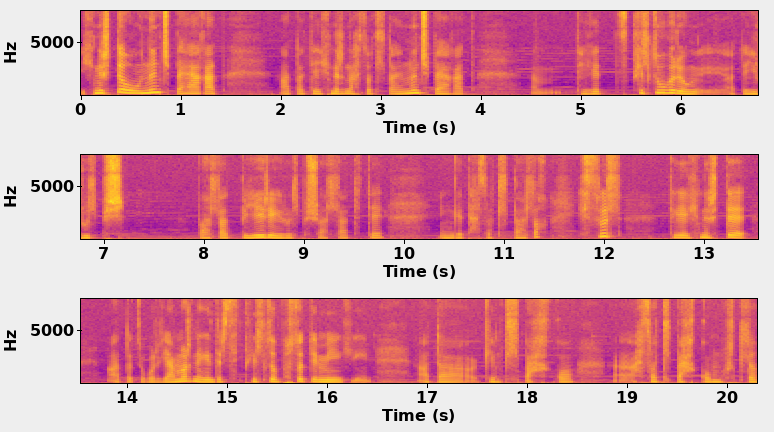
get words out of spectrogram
их нэртэй үнэнч байгаад одоо тий их нэр нь асуудалтай үнэнч байгаад тэгээд сэтгэл зүгээр одоо ирүүл биш болоод биеэрээ ирүүл биш болоод тий ингээд асуудалтай болох. Эсвэл тэгээ их нэртэй одоо зүгээр ямар нэгэн төр сэтгэл зүй бусад юм одоо гэмтэл байхгүй асуудал байхгүй мөртлөө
